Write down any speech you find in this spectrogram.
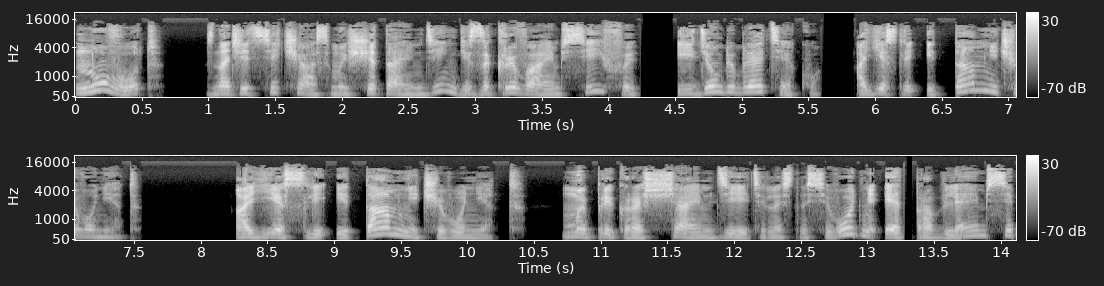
Ну вот, значит, сейчас мы считаем деньги, закрываем сейфы и идем в библиотеку. А если и там ничего нет? А если и там ничего нет, мы прекращаем деятельность на сегодня и отправляемся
